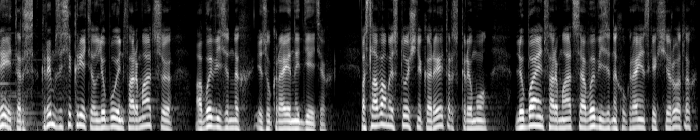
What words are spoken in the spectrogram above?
Рейтерс. Крым засекретил любую информацию о вывезенных из Украины детях. По словам источника в Крыму, любая информация о вывезенных украинских сиротах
